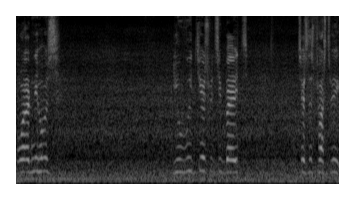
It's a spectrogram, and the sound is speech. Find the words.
or any of his new videos which he made just this past week?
